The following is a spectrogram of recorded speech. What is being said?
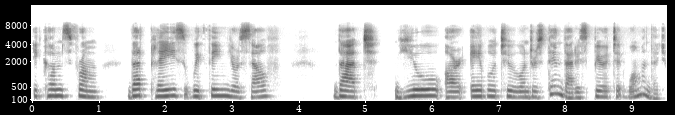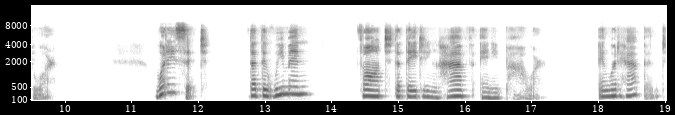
It comes from that place within yourself that you are able to understand that spirited woman that you are. What is it that the women thought that they didn't have any power? And what happened?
